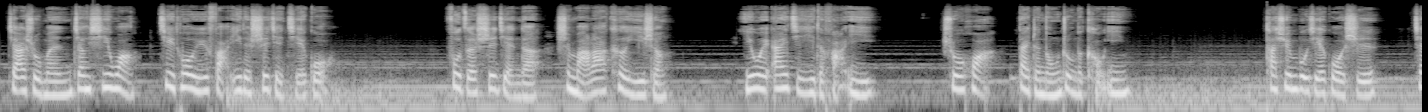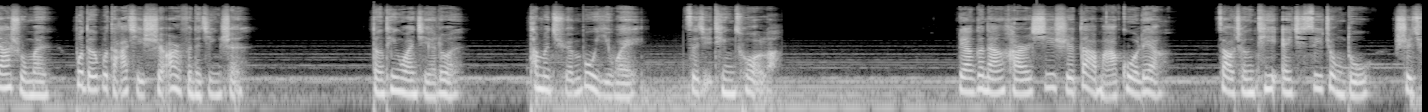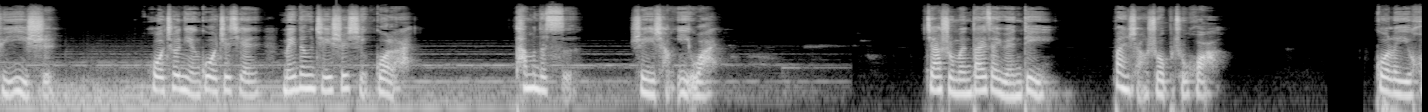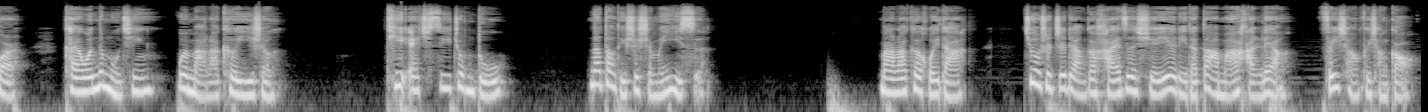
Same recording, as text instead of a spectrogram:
家属们将希望寄托于法医的尸检结果。负责尸检的是马拉克医生，一位埃及裔的法医，说话带着浓重的口音。他宣布结果时，家属们不得不打起十二分的精神。等听完结论，他们全部以为。自己听错了。两个男孩吸食大麻过量，造成 THC 中毒，失去意识。火车碾过之前没能及时醒过来，他们的死是一场意外。家属们呆在原地，半晌说不出话。过了一会儿，凯文的母亲问马拉克医生：“THC 中毒，那到底是什么意思？”马拉克回答：“就是指两个孩子血液里的大麻含量非常非常高。”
